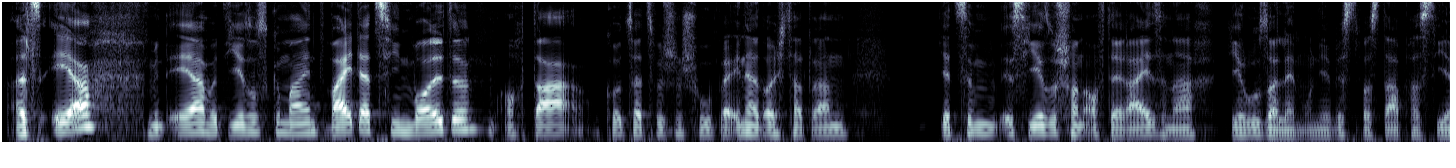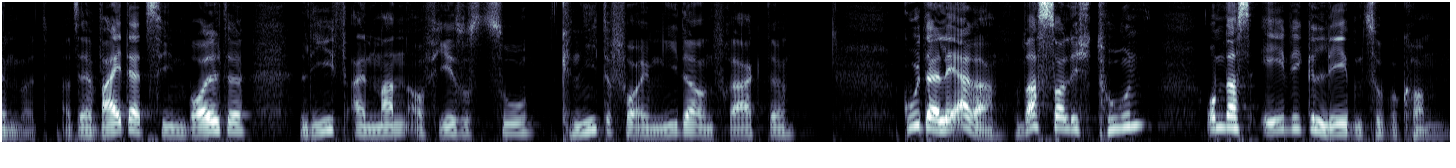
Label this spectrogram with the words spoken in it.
Als er, mit er, mit Jesus gemeint, weiterziehen wollte, auch da kurzer Zwischenschub, erinnert euch daran, jetzt ist Jesus schon auf der Reise nach Jerusalem und ihr wisst, was da passieren wird. Als er weiterziehen wollte, lief ein Mann auf Jesus zu, kniete vor ihm nieder und fragte, Guter Lehrer, was soll ich tun, um das ewige Leben zu bekommen?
